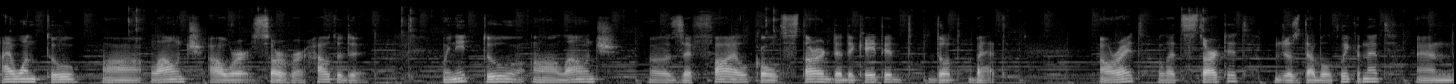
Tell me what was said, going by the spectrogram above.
I want to uh, launch our server. How to do it? We need to uh, launch uh, the file called startdedicated.bat alright let's start it. Just double click on it and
